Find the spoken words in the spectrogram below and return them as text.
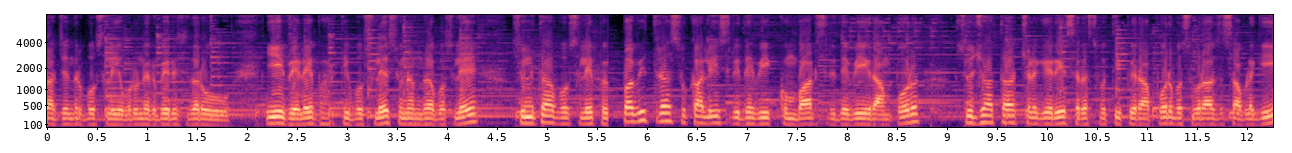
ರಾಜೇಂದ್ರ ಭೋಸ್ಲೆಯವರು ನೆರವೇರಿಸಿದರು. ಈ ವೇಳೆ ಭಾರತಿ ಭೋಸ್ಲೆ, ಸುನಂದ ಭೋಸ್ಲೆ, ಸುನಿತಾ ಭೋಸ್ಲೆ ಪವಿತ್ರ ಸುಕಾಲಿ ಶ್ರೀದೇವಿ, ಕುಂಬಾರ್ ಶ್ರೀದೇವಿ, ರಾಂಪುರ್, ಸುಜಾತ ಚಳಗೇರಿ ಸರಸ್ವತಿ ಪಿರಾಪುರ್, ಬಸವರಾಜ ಸಾವಳಗಿ,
